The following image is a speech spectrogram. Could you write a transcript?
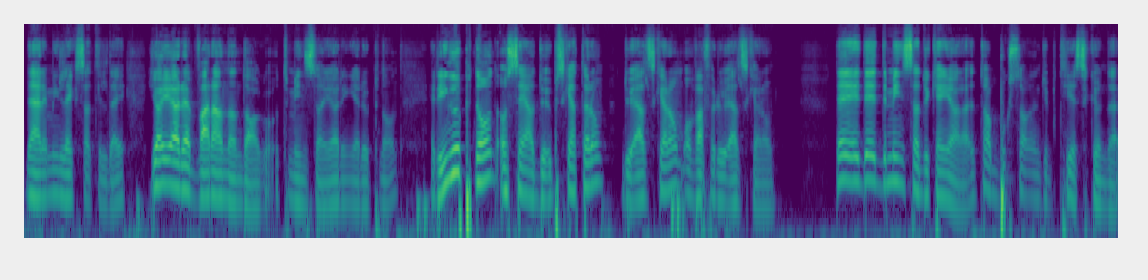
det här är min läxa till dig. Jag gör det varannan dag åtminstone, jag ringer upp någon. Ring upp någon och säg att du uppskattar dem, du älskar dem och varför du älskar dem. Det är det, det minsta du kan göra, det tar bokstavligen typ 10 sekunder.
